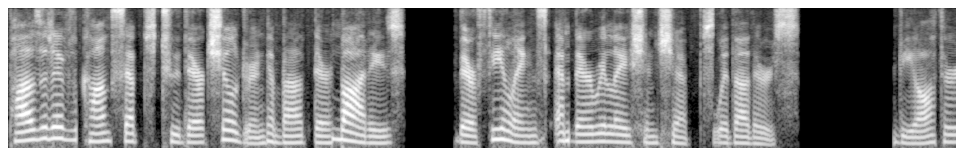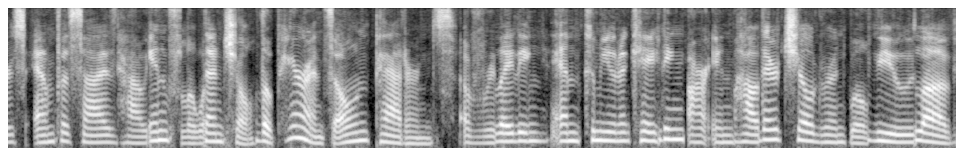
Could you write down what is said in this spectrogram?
positive concepts to their children about their bodies, their feelings and their relationships with others. The authors emphasize how influential the parents' own patterns of relating and communicating are in how their children will view love,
